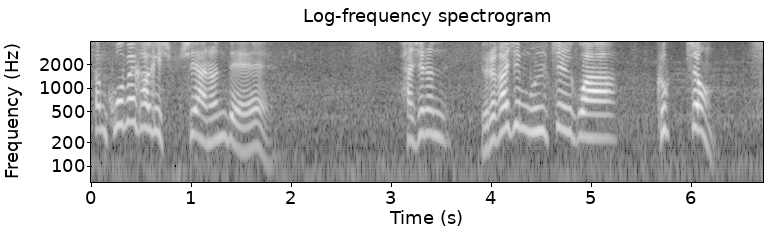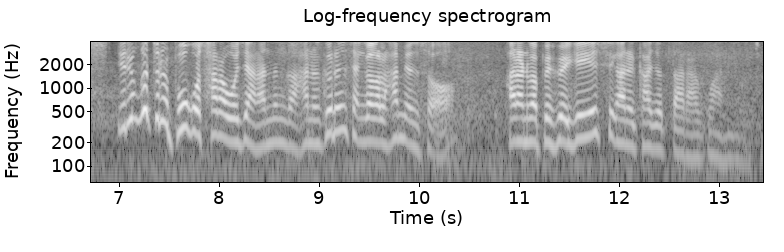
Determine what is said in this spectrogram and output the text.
참 고백하기 쉽지 않은데 사실은 여러 가지 물질과 걱정 이런 것들을 보고 살아오지 않았는가 하는 그런 생각을 하면서 하나님 앞에 회개의 시간을 가졌다라고 하는 거죠.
